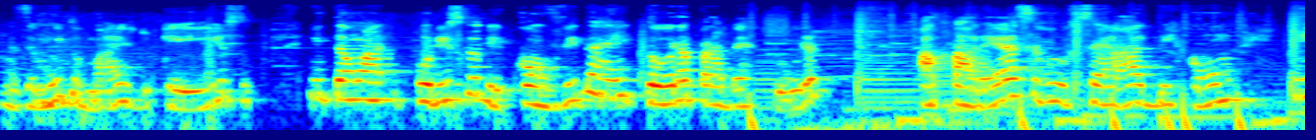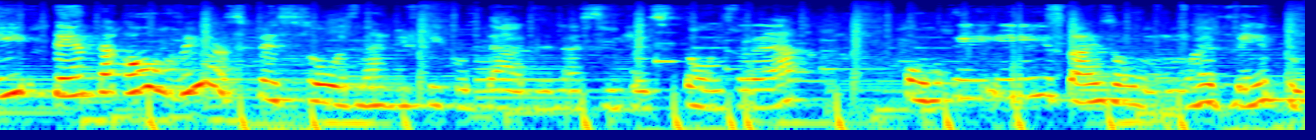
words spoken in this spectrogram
mas é muito mais do que isso, então, por isso que eu digo, convida a reitora para abertura, aparece no SEAD como e tenta ouvir as pessoas nas dificuldades, nas sugestões, né? E, e faz um, um evento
